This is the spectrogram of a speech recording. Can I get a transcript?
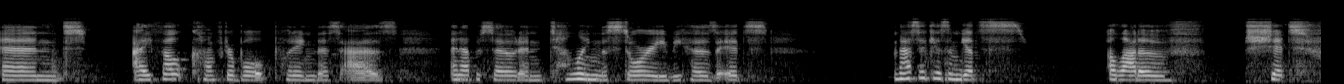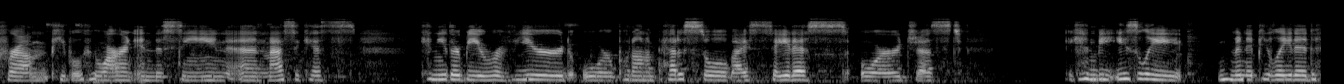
And I felt comfortable putting this as an episode and telling the story because it's masochism gets a lot of shit from people who aren't in the scene, and masochists can either be revered or put on a pedestal by sadists or just can be easily manipulated.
